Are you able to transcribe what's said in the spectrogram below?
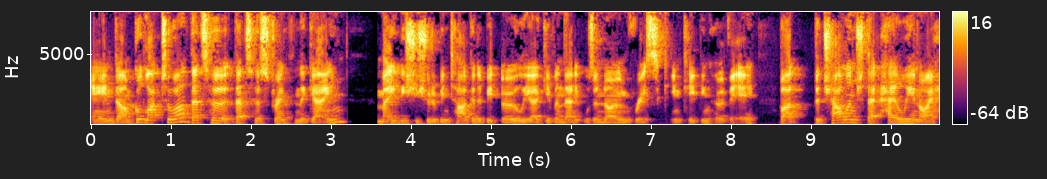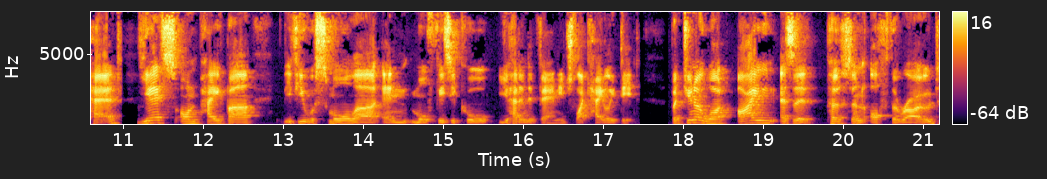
and um, good luck to her. That's her. That's her strength in the game. Maybe she should have been targeted a bit earlier, given that it was a known risk in keeping her there. But the challenge that Haley and I had, yes, on paper, if you were smaller and more physical, you had an advantage, like Haley did. But do you know what? I, as a person off the road,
